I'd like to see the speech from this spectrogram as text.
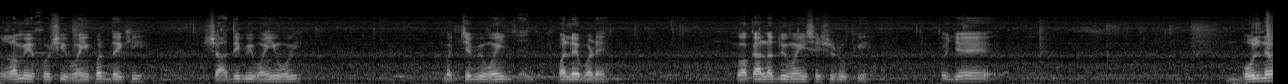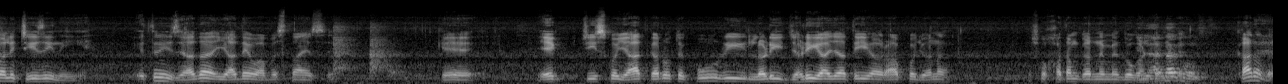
गमी खुशी वहीं पर देखी शादी भी वहीं हुई बच्चे भी वहीं पले बढ़े वकालत भी वहीं से शुरू की। तो ये भूलने वाली चीज़ ही नहीं है। इतनी ज़्यादा यादें वाबस्ता हैं इससे कि एक चीज़ को याद करो तो पूरी लड़ी झड़ी आ जाती है और आपको जो है ना उसको ख़त्म करने में दो घंटे खा रहा था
